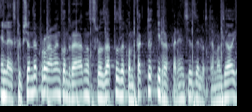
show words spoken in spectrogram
En la descripción del programa encontrarás nuestros datos de contacto y referencias de los temas de hoy.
